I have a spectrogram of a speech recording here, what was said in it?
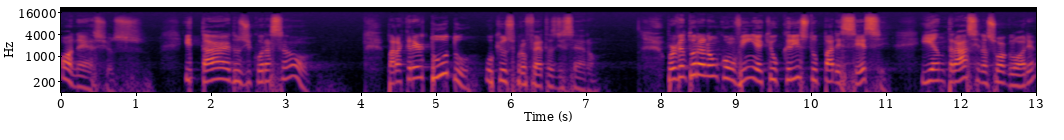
Honestos e tardos de coração, para crer tudo o que os profetas disseram. Porventura não convinha que o Cristo padecesse e entrasse na sua glória?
